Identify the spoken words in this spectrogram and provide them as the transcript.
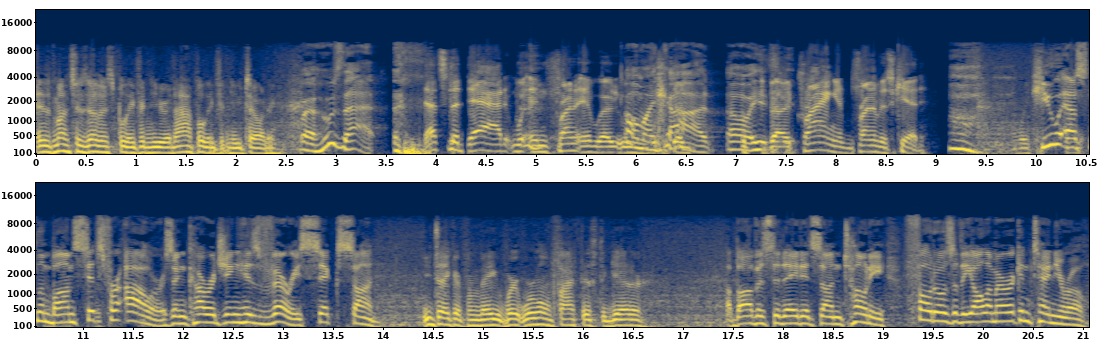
as much as others believe in you, and I believe in you, Tony. Well, who's that? That's the dad in front. Of, Oh, my God. Oh, he's- uh, crying in front of his kid. Hugh Eslenbaum sits for hours encouraging his very sick son. You take it from me. We're, we're going to fight this together. Above his sedated son Tony, photos of the All American 10 year old.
